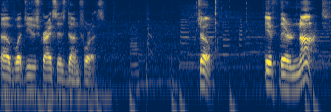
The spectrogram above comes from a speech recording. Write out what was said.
of what Jesus Christ has done for us. So, if they're not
